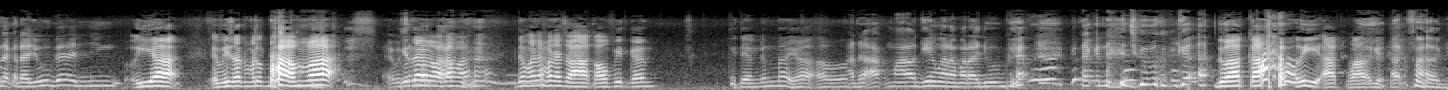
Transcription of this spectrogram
kena kena juga anjing. Oh, iya episode pertama Episode kita pertama. kita mana mana soal covid kan kita yang kena ya Allah. Ada Akmal G marah-marah juga. Kena kena juga. Dua kali Akmal G. Akmal G.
